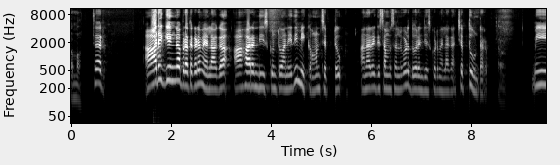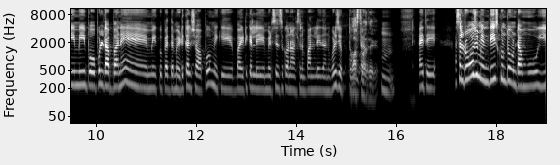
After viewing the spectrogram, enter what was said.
అమ్మా. సార్ ఆరోగ్యంగా బ్రతకడం ఎలాగా? ఆహారం తీసుకుంటూ అనేది మీ కాన్సెప్ట్. అనారోగ్య సమస్యలను కూడా దూరం చేసుకోవడం ఎలాగా? చెప్తూ ఉంటారు. మీ మీ పోపుల డబ్బానే మీకు పెద్ద మెడికల్ షాపు మీకు బయటికి వెళ్ళి మెడిసిన్స్ కొనాల్సిన పని లేదని కూడా చెప్తూ ఉంటారు. అయితే అసలు రోజు మేము తీసుకుంటూ ఉంటాము ఈ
